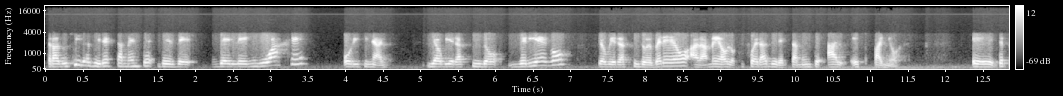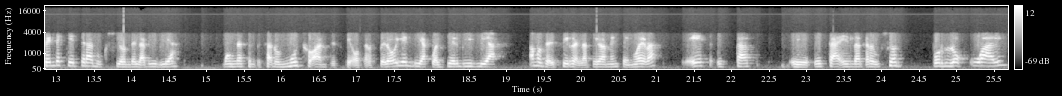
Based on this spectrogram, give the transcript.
traducidas directamente desde del lenguaje original. Ya hubiera sido griego, ya hubiera sido hebreo, arameo, lo que fuera, directamente al español. Eh, depende qué traducción de la Biblia. Unas empezaron mucho antes que otras, pero hoy en día cualquier Biblia, vamos a decir relativamente nueva, es esta, eh, esta es la traducción, por lo cual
